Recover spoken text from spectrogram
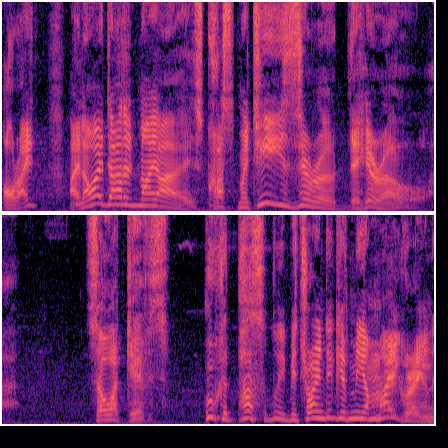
All right, I know I dotted my I's, crossed my T's, zeroed the hero. So what gives? Who could possibly be trying to give me a migraine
